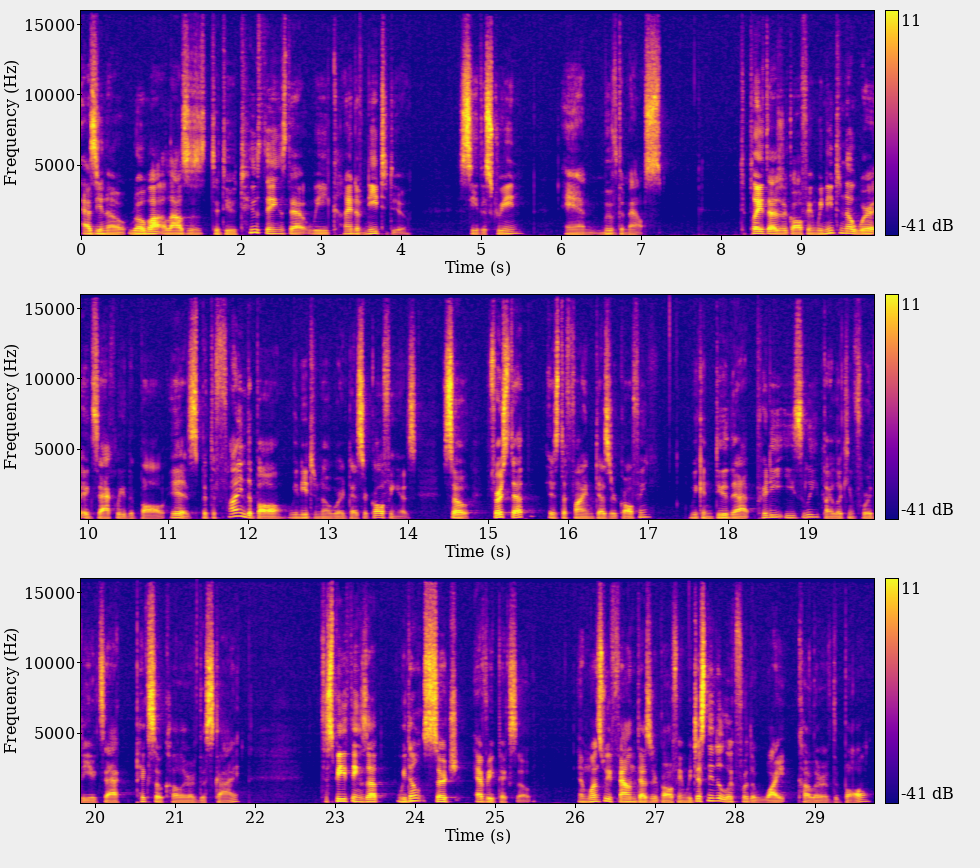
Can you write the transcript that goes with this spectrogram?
As you know, robot allows us to do two things that we kind of need to do. See the screen and move the mouse. To play desert golfing, we need to know where exactly the ball is, but to find the ball, we need to know where desert golfing is. So first step is to find desert golfing. We can do that pretty easily by looking for the exact pixel color of the sky. To speed things up, we don't search every pixel. And once we've found desert golfing, we just need to look for the white color of the ball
